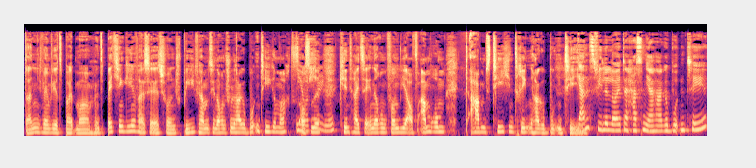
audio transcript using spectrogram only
dann, wenn wir jetzt bald mal ins Bettchen gehen, weil es ja jetzt schon spät, wir haben uns hier noch einen schönen Hagebuttentee gemacht. Das ist ja, auch so eine schön, ne? Kindheitserinnerung von mir auf Amrum abends Teechen trinken, Hagebuttentee. Ganz viele Leute hassen ja Hagebuttentee,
